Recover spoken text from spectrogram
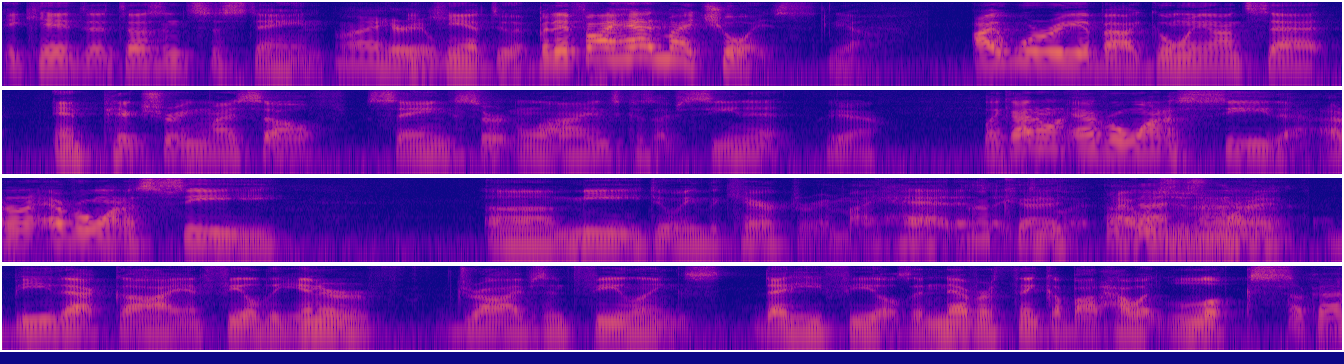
It can't. It doesn't sustain. I hear You you. can't do it. But if I had my choice, Yeah. I worry about going on set and picturing myself saying certain lines because I've seen it. Yeah. Like I don't ever want to see that. I don't ever want to see uh, me doing the character in my head as I do it. I always just want to be that guy and feel the inner drives and feelings that he feels, and never think about how it looks. Okay.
